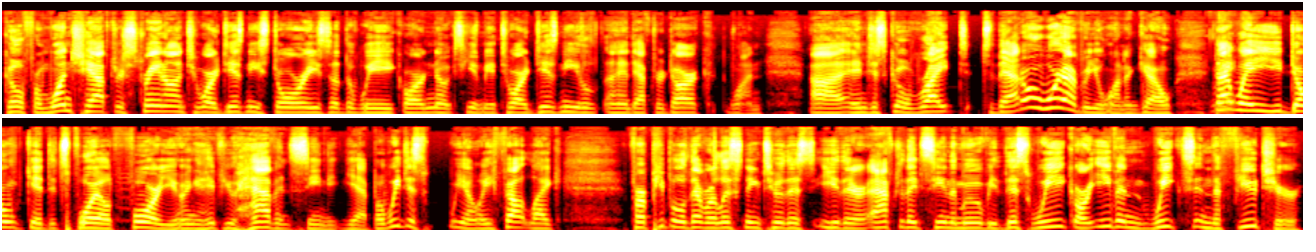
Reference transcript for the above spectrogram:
go from one chapter straight on to our Disney stories of the week, or no, excuse me, to our Disneyland After Dark one, uh, and just go right to that, or wherever you want to go. That Right. way you don't get it spoiled for you, if you haven't seen it yet. But we just, you know, we felt like for people that were listening to this either after they'd seen the movie this week or even weeks in the future,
